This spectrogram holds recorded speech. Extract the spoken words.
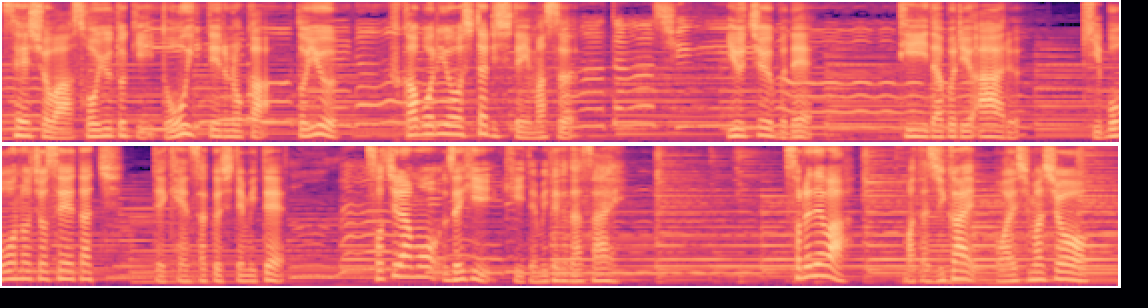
聖書はそういう時どう言っているのかという深掘りをしたりしています。YouTube で TWR 希望の女性たちで検索してみてそちらもぜひ聞いてみてください。それではまた次回お会いしましょう。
